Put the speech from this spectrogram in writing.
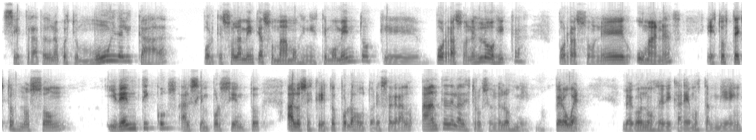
se trata de una cuestión muy delicada porque solamente asomamos en este momento que por razones lógicas, por razones humanas, estos textos no son idénticos al 100% a los escritos por los autores sagrados antes de la destrucción de los mismos. Pero bueno, luego nos dedicaremos también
